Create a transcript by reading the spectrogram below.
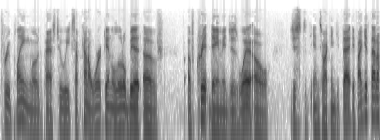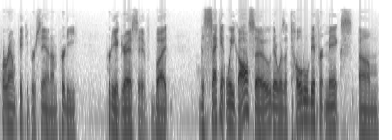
through playing over the past two weeks, I've kind of worked in a little bit of, of crit damage as well. Oh, just, and so I can get that, if I get that up around 50%, I'm pretty, pretty aggressive. But the second week also, there was a total different mix. Um,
